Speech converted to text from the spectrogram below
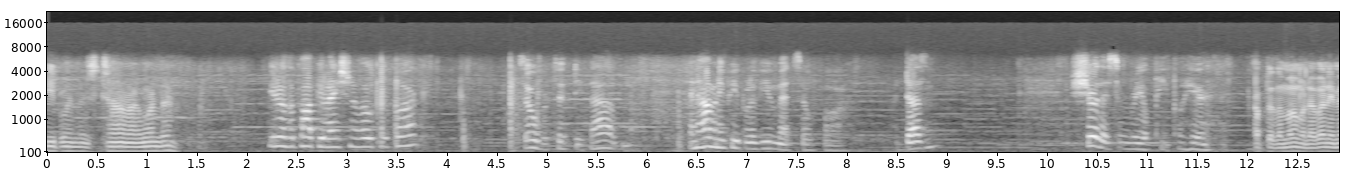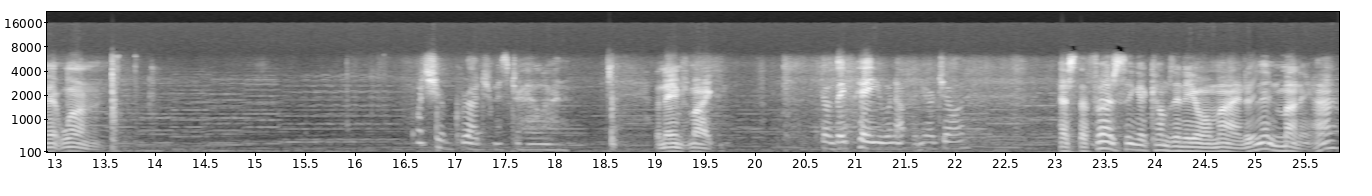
People in this town, I wonder? You know the population of Oakley Park? It's over 50,000. And how many people have you met so far? A dozen? Sure, there's some real people here. Up to the moment, I've only met one. What's your grudge, Mr. Halloran? The name's Mike. Don't they pay you enough in your job? That's the first thing that comes into your mind, isn't it? Money, huh?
